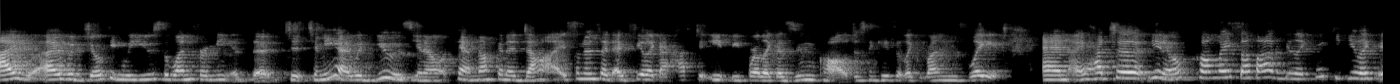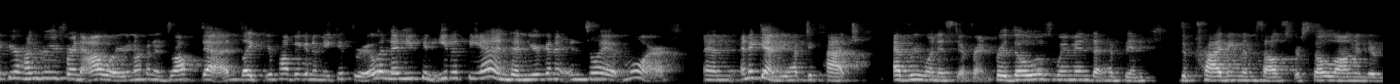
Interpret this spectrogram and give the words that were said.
I, I would jokingly use the one for me the, to, to me i would use you know okay i'm not to die. Sometimes I'd, I'd feel like i have to eat before like a zoom call just in case it like runs late. And i had to you know call myself out and be like hey kiki like if you're hungry for an hour you're not to drop dead. Like you're probably to make it through and then you can eat at the end and you're to enjoy it more. And and again we have to catch everyone is different. For those women that have been depriving themselves for so long, and they're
